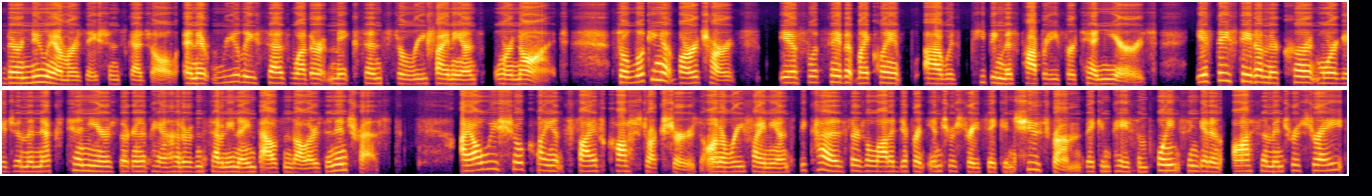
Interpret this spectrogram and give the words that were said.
their new amortization schedule and it really says whether it makes sense to refinance or not. So looking at bar charts, if let's say that my client uh, was keeping this property for 10 years, if they stayed on their current mortgage in the next 10 years, they're going to pay $179,000 in interest. I always show clients five cost structures on a refinance because there's a lot of different interest rates they can choose from. They can pay some points and get an awesome interest rate,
